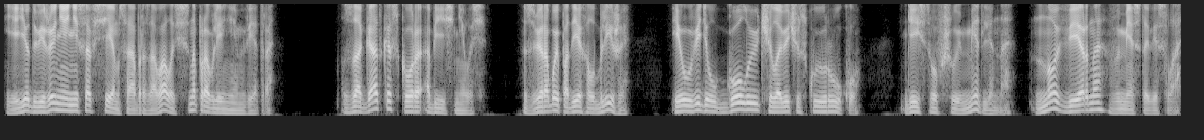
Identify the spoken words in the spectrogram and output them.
ее движение не совсем сообразовалось с направлением ветра. Загадка скоро объяснилась. Зверобой подъехал ближе и увидел голую человеческую руку, действовавшую медленно, но верно вместо весла.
